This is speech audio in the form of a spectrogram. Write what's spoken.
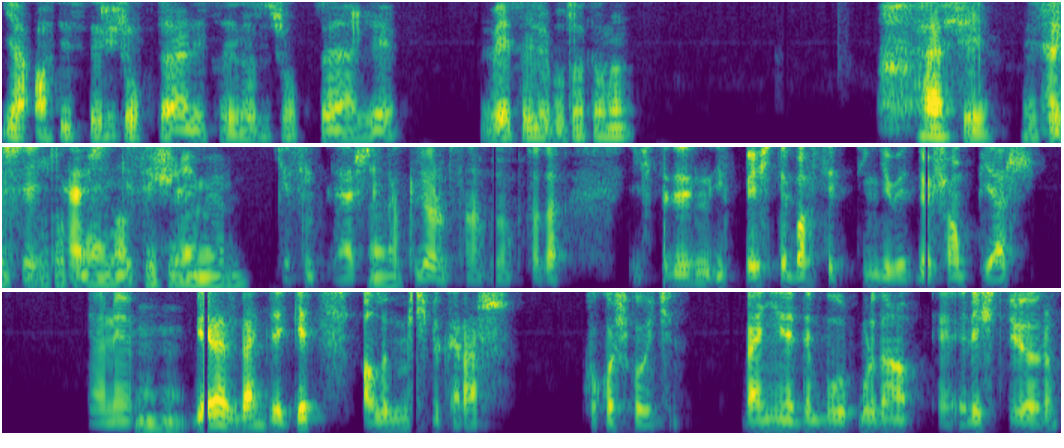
Ya asistleri çok değerli. Sayıları çok değerli. Veseli bu takımın her şeyi. Her Veselisiz şey, bu takım her şey kesinlikle. düşünemiyorum. Kesinlikle her şey Evet. katılıyorum sana bu noktada. İşte dediğin ilk 5'te bahsettiğin gibi Dechampierre yani Hı hı. biraz bence geç alınmış bir karar Kokoşkov için. Ben yine de bu buradan e, eleştiriyorum.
